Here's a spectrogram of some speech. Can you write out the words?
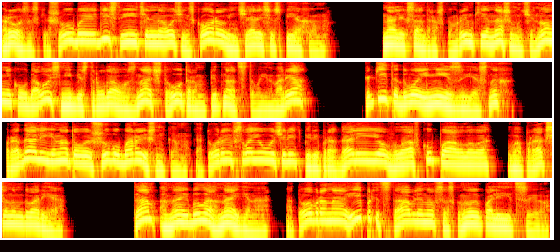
Розыски шубы действительно очень скоро увенчались успехом. На Александровском рынке нашему чиновнику удалось не без труда узнать, что утром 15 января какие-то двое неизвестных продали енотовую шубу барышникам, которые, в свою очередь, перепродали ее в лавку Павлова в Апраксином дворе. Там она и была найдена, отобрана и представлена в сыскную полицию.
